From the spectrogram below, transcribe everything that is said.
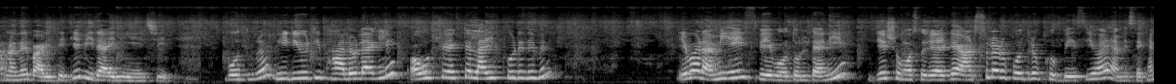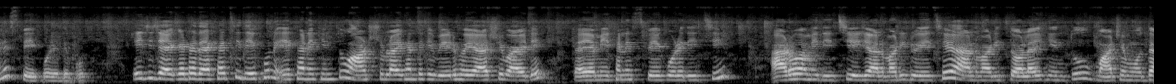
আপনাদের বাড়ি থেকে বিদায় নিয়েছি। বন্ধুরা, ভিডিওটি ভালো লাগলে অবশ্যই একটা লাইক করে দেবেন। এবার আমি এই স্প্রে বোতলটা নিয়ে যে সমস্ত জায়গায় আরশোলার উপদ্রব খুব বেশি হয়, আমি সেখানে স্প্রে করে দেবো। এই যে জায়গাটা দেখাচ্ছি, দেখুন, এখানে কিন্তু আরশোলা এখান থেকে বের হয়ে আসে বাইরে। তাই আমি এখানে স্প্রে করে দিচ্ছি। আরও আমি দিচ্ছি, এই যে আলমারি রয়েছে, আলমারির তলায় কিন্তু মাঝে মধ্যে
